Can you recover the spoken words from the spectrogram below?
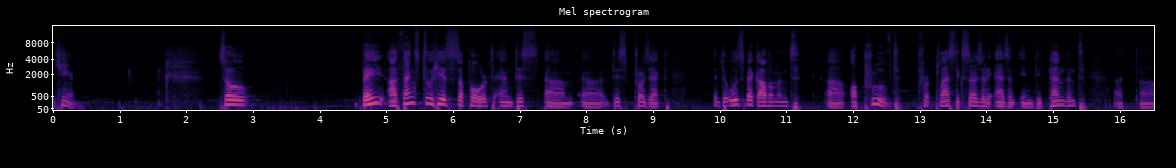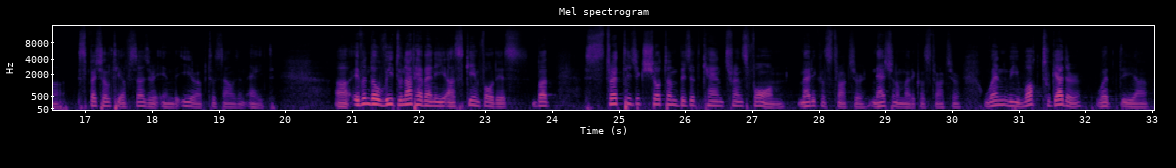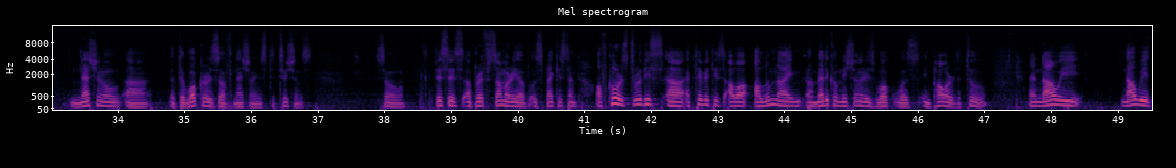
him. So uh, thanks to his support and this, um, uh, this project, the Uzbek government uh, approved pr- plastic surgery as an independent uh, uh, specialty of surgery in the year of 2008. Uh, even though we do not have any scheme for this, but strategic short-term visit can transform medical structure, national medical structure, when we work together with the national, uh, the workers of national institutions. So this is a brief summary of Uzbekistan. Of course, through these uh, activities, our alumni uh, medical missionaries work was empowered too. And now we, now we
